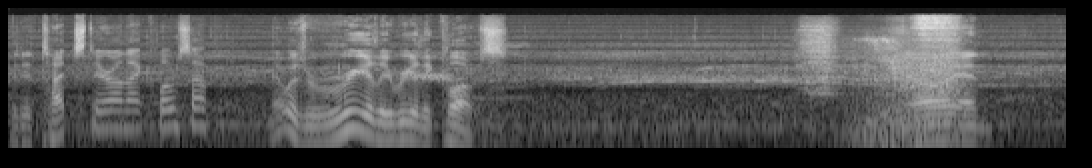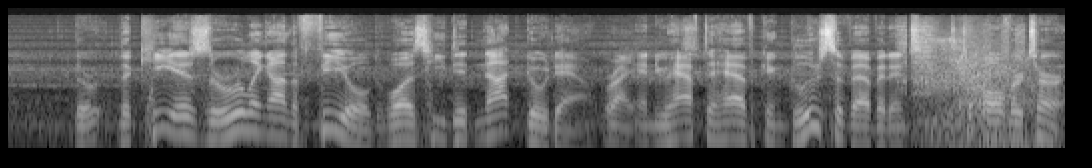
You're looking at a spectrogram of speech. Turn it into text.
did it touch there on that close up? It was really, really close. You know, and the, the key is the ruling on the field was he did not go down. Right. And you have to have conclusive evidence to overturn.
